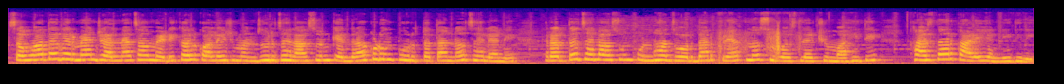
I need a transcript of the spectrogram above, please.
संवादादरम्यान जालन्याचा मेडिकल कॉलेज मंजूर झाला असून केंद्राकडून पूर्तता न झाल्याने रद्द झाला असून पुन्हा जोरदार प्रयत्न सुरू असल्याची माहिती खासदार काळे यांनी दिली.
